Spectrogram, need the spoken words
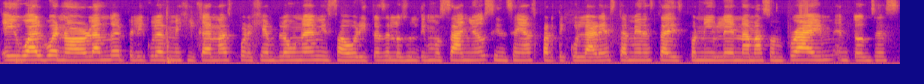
E igual, bueno, hablando de películas mexicanas, por ejemplo, una de mis favoritas de los últimos años, Sin Señas Particulares, también está disponible en Amazon Prime. Entonces,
